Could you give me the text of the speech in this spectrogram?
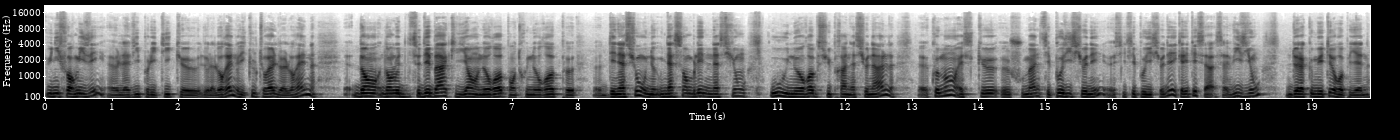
uniformiser euh, la vie politique de la Lorraine, la vie culturelle de la Lorraine. Dans, ce débat qu'il y a en Europe entre une Europe des nations, une, assemblée de nations ou une Europe supranationale, comment est-ce que Schuman s'est positionné, s'il s'est positionné, et quelle était sa vision de la communauté européenne?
